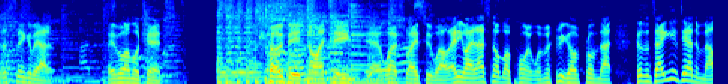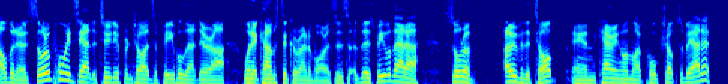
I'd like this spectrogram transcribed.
Let's think about it. Have one more chance. COVID 19. Yeah, it works way too well. Anyway, that's not my point. We're moving on from that because I'm taking it down to Melbourne and it sort of points out the two different types of people that there are when it comes to coronavirus. There's, there's people that are sort of over the top and carrying on like pork chops about it.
